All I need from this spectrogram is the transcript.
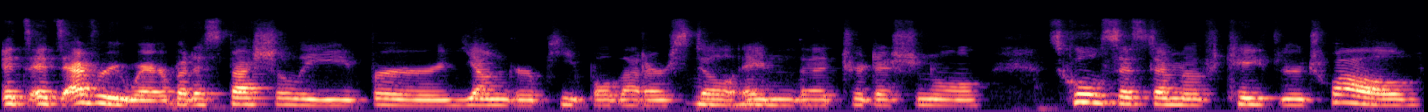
it's it's everywhere but especially for younger people that are still Mhm. in the traditional school system of K through 12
